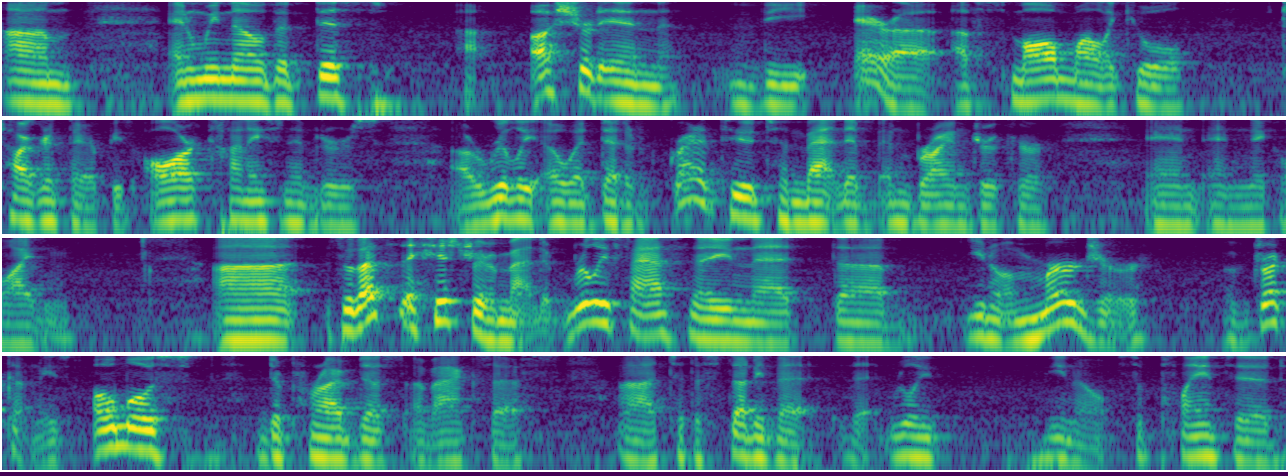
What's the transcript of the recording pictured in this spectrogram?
Um, and we know that this uh, ushered in the era of small molecule targeted therapies. All our kinase inhibitors uh, really owe a debt of gratitude to imatinib and Brian Druker and, and Nick Lydon. Uh, so that's the history of imatinib. Really fascinating that uh, you know a merger of drug companies almost deprived us of access uh, to the study that, that really, you know, supplanted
